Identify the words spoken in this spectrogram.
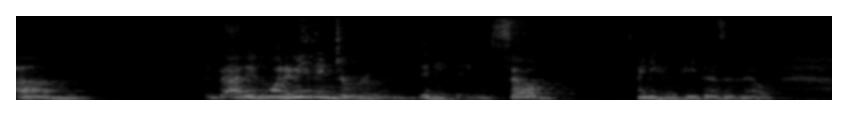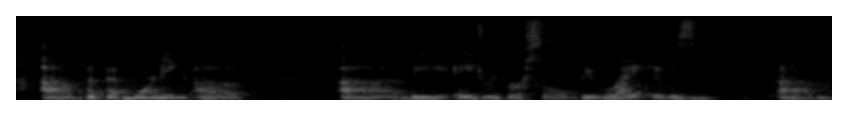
um, I didn't want anything to ruin anything. So, Anywho, he doesn't know. Uh, but that morning of uh, the age reversal, be right, it was um,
